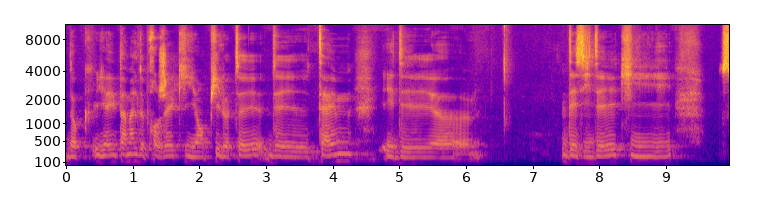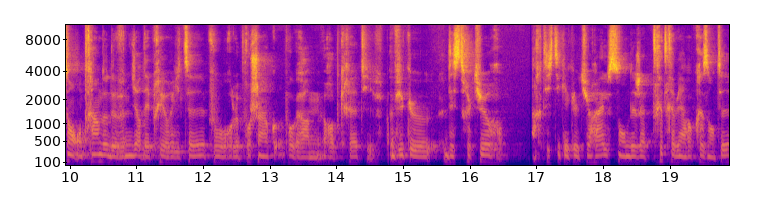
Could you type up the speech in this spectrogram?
Donc il y a eu pas mal de projets qui ont piloté des thèmes et des, euh, idées qui sont en train de devenir des priorités pour le prochain programme Europe Créative. Vu que des structures artistiques et culturelles sont déjà très très bien représentées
